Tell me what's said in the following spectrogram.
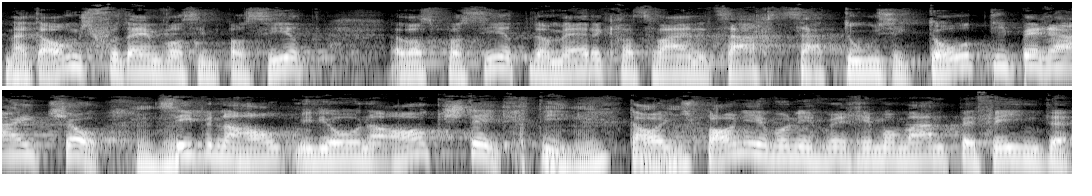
Man hat Angst vor dem, was ihm passiert. Äh, was passiert? In Amerika 216.000 Tote bereits schon. Mhm. 7,5 Millionen Angesteckte. Mhm. Da in mhm. Spanien, wo ich mich im Moment befinde,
